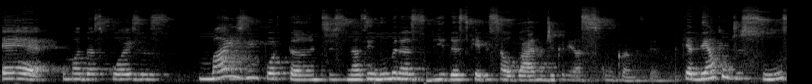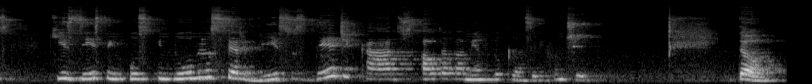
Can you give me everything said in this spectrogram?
é uma das coisas mais importantes nas inúmeras vidas que eles salvaram de crianças com câncer. Porque é dentro do SUS que existem os inúmeros serviços dedicados ao tratamento do câncer infantil. Então,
